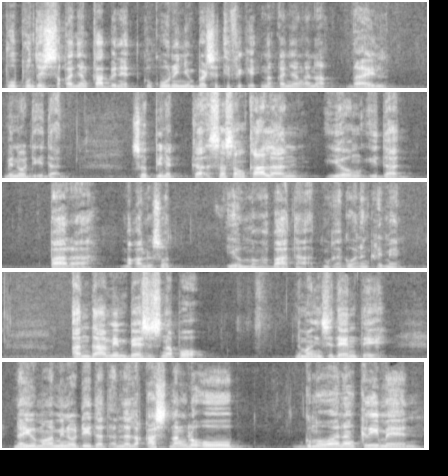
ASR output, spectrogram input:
Pupunta siya sa kanyang cabinet, kukunin yung birth certificate ng kanyang anak dahil menor de edad. So pinagsasangkalan yung edad para makalusot yung mga bata at makagawa ng krimen. Ang daming beses na po ng mga insidente na yung mga minor de edad ang lalakas ng loob, gumawa ng krimen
